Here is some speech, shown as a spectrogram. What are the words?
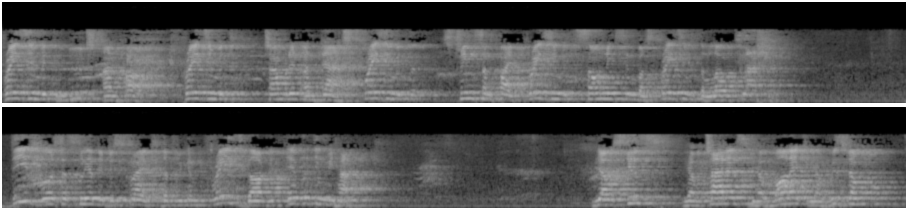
Praise him with lute and harp. Praise him with tambourine and dance. Praise him with strings and pipe. Praise him with sounding cymbals. Praise him with the loud clashing. These verses clearly describe that we can praise God with everything we have. We have skills, we have talents, we have knowledge, we have wisdom,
